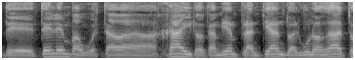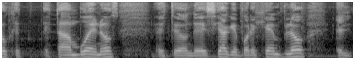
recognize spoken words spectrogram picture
de Tellenbaum estaba Jairo también planteando algunos datos que estaban buenos, este, donde decía que, por ejemplo, el,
